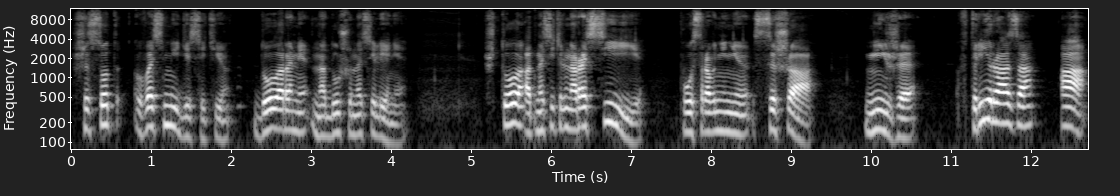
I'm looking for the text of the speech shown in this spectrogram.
680 долларами на душу населения. Что относительно России по сравнению с США ниже в три раза, а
